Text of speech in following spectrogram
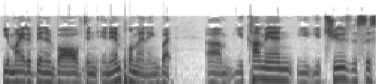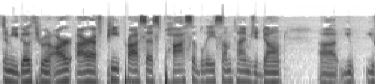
you might have been involved in, in implementing, but um, you come in, you, you, choose the system, you go through an R- RFP process, possibly, sometimes you don't. Uh, you, you,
